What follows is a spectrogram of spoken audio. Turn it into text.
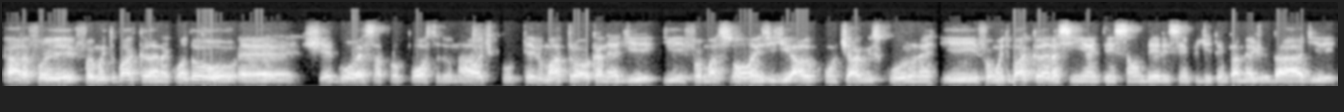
Cara, foi, foi muito bacana. Quando é, chegou essa proposta do Náutico, teve uma troca né, de, de informações, de diálogo com o Thiago Escuro, né? E foi muito bacana, assim, a intenção dele sempre de tentar me ajudar, de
